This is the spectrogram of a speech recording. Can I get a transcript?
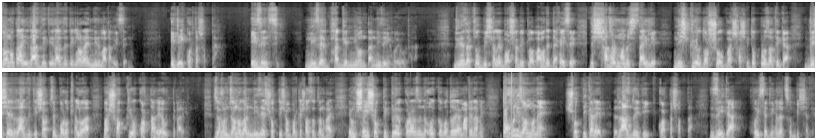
জনতাই রাজনীতি, রাজনৈতিক লড়াই নির্মাতা হয়েছেন এটাই কর্তা সত্তা, এজেন্সি। নিজের ভাগ্যের নিয়ন্ত্রণ নিজেই হয়ে ওঠা। দুই সালের বর্ষা বিপ্লব আমাদের দেখাইছে যে সাধারণ মানুষ চাইলে নিষ্ক্রিয় দর্শক বা শাসিত প্রজাতিকা দেশের রাজনীতির সবচেয়ে বড় খেলোয়াড় বা সক্রিয় কর্তা হয়ে উঠতে পারে। যখন জনগণ নিজের শক্তি সম্পর্কে সচেতন হয় এবং সেই শক্তি প্রয়োগ করার জন্য ঐক্যবদ্ধ হয়ে মাঠে নামে, তখনই জন্ম নেয় সত্যিকারের রাজনৈতিক কর্তা সত্তা যেটা হয়েছে দুই হাজার চব্বিশ সালে।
